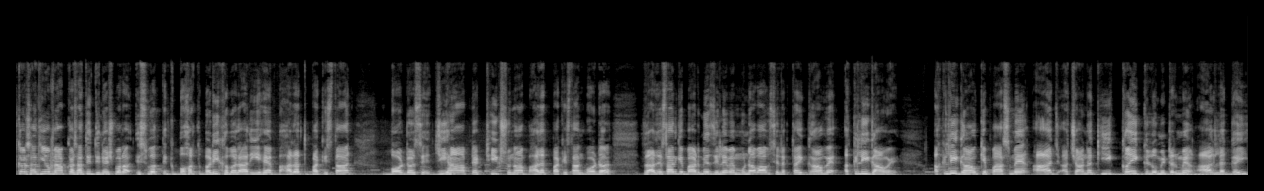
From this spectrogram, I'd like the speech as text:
नमस्कार साथियों, मैं आपका साथी दिनेश बोरा इस वक्त एक बहुत बड़ी खबर आ रही है भारत पाकिस्तान बॉर्डर से। जी हाँ, आपने ठीक सुना भारत पाकिस्तान बॉर्डर राजस्थान के बाड़मेर ज़िले में मुंडाबाव से लगता है गाँव है, अकली गाँव है। अकली गाँव के पास में आज अचानक ही कई किलोमीटर में आग लग गई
